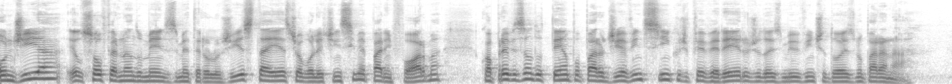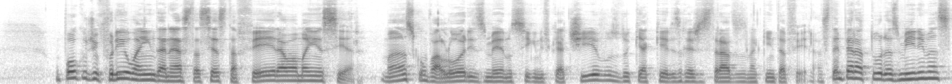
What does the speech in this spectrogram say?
Bom dia, eu sou Fernando Mendes, meteorologista. Este é o Boletim Cimepar Informa, com a previsão do tempo para o dia 25 de fevereiro de 2022 no Paraná. Um pouco de frio ainda nesta sexta-feira ao amanhecer, mas com valores menos significativos do que aqueles registrados na quinta-feira. As temperaturas mínimas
